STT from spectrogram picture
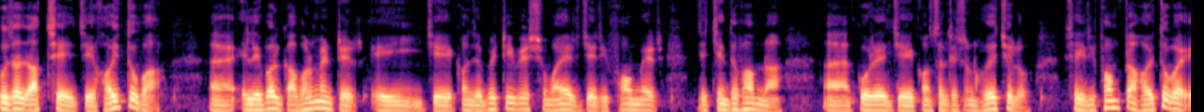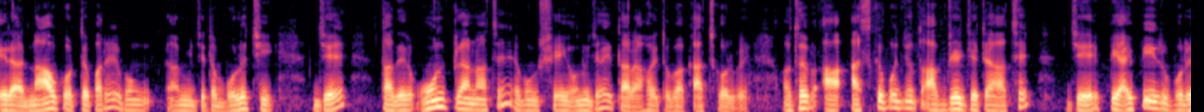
বোঝা যাচ্ছে যে হয়তোবা লেবার গভর্নমেন্টের এই যে কনজারভেটিভের সময়ের যে রিফর্মের যে চিন্তাভাবনা করে যে কনসালটেশন হয়েছিল, সেই রিফর্মটা হয়তোবা এরা নাও করতে পারে এবং আমি যেটা বলেছি যে তাদের ওন প্ল্যান আছে এবং সেই অনুযায়ী তারা হয়তোবা কাজ করবে। অতএব আজকে পর্যন্ত আপডেট যেটা আছে, যে পিআইপির উপরে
